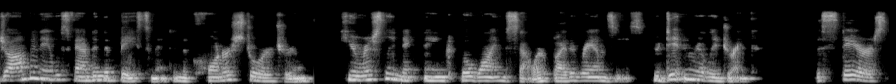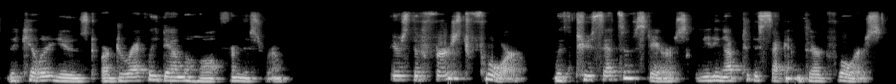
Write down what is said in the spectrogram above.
JonBenét was found in the basement in the corner storage room, humorously nicknamed the wine cellar by the Ramseys, who didn't really drink. The stairs the killer used are directly down the hall from this room. There's the first floor with two sets of stairs leading up to the second and third floors,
